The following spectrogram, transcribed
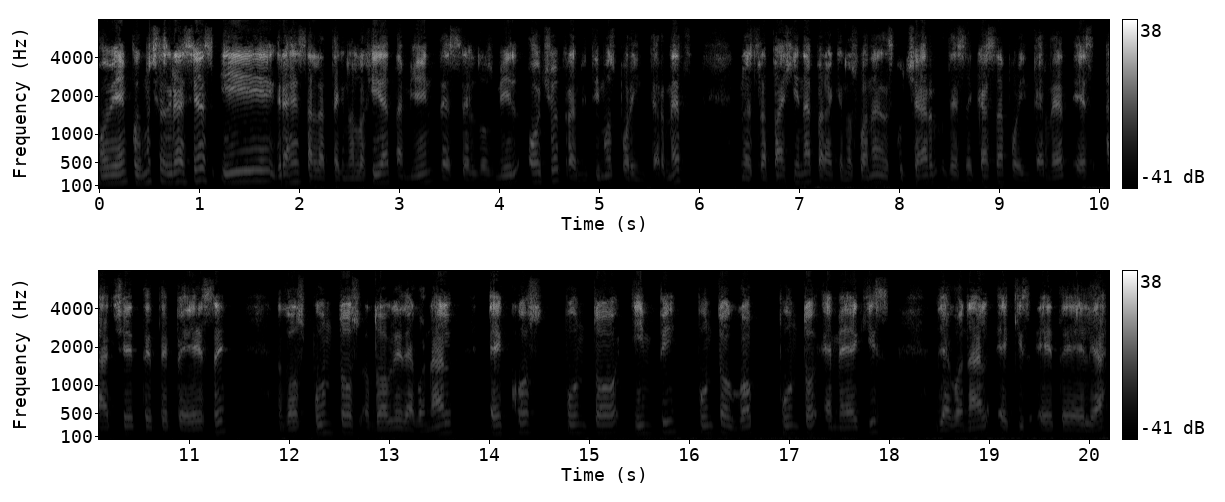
Muy bien, pues muchas gracias y gracias a la tecnología también desde el 2008 transmitimos por internet. Nuestra página para que nos puedan escuchar desde casa por internet es https dos puntos doble diagonal ecos.impi.gov.mx diagonal XETLA.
